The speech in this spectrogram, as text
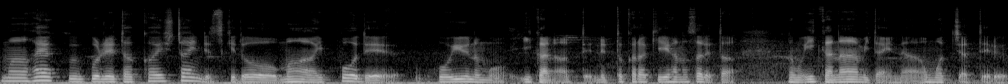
まあ早くこれ打開したいんですけどまあ一方でこういうのもいいかなってネットから切り離されたのもいいかなみたいな思っちゃってる。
